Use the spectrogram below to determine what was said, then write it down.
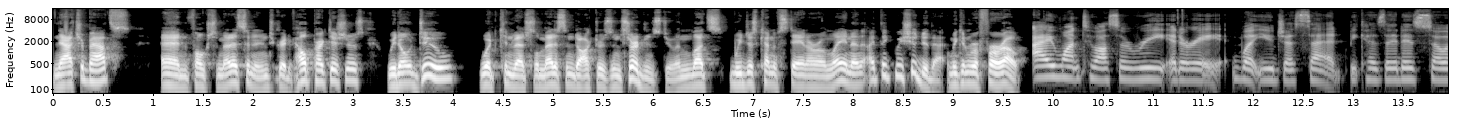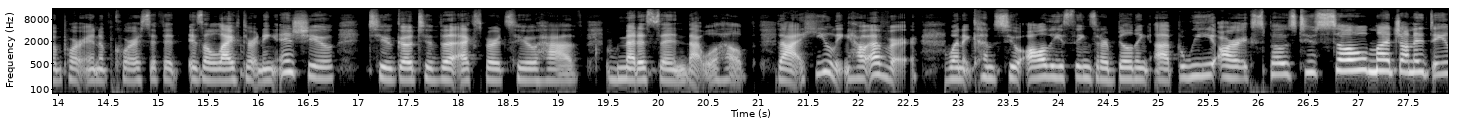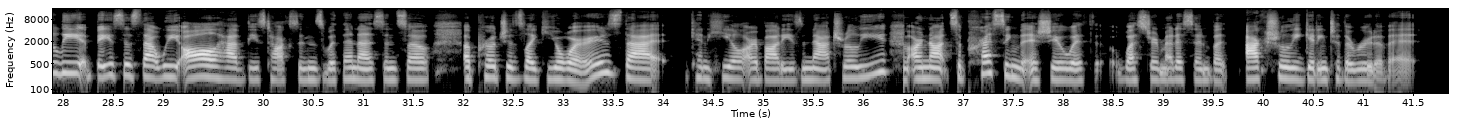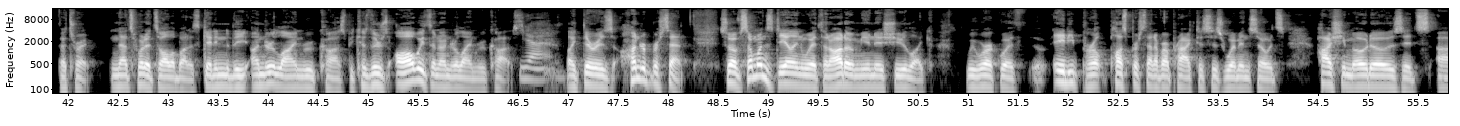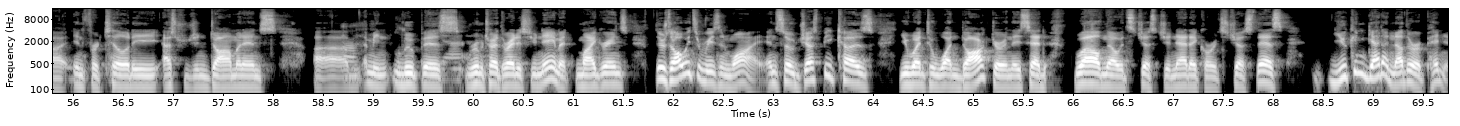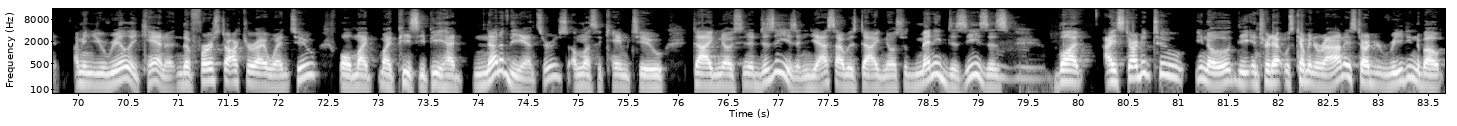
naturopaths, and functional medicine and integrative health practitioners, we don't do what conventional medicine doctors and surgeons do and let's we just kind of stay in our own lane and i think we should do that we can refer out. I want to also reiterate what you just said because it is so important of course if it is a life-threatening issue to go to the experts who have medicine that will help that healing. However when it comes to all these things that are building up we are exposed to so much on a daily basis that we all have these toxins within us and so approaches like yours that can heal our bodies naturally um, are not suppressing the issue with Western medicine, but actually getting to the root of it. That's right. And that's what it's all about is getting to the underlying root cause because there's always an underlying root cause. Yeah. Like there is 100%. So if someone's dealing with an autoimmune issue like we work with 80 plus percent of our practice is women. So it's Hashimoto's, it's uh, infertility, estrogen dominance, uh, I mean, lupus, yeah. rheumatoid arthritis, you name it, migraines. There's always a reason why. And so just because you went to one doctor and they said, well, no, it's just genetic or it's just this, you can get another opinion. I mean, you really can. The first doctor I went to, well, my, my PCP had none of the answers unless it came to diagnosing a disease. And yes, I was diagnosed with many diseases, mm-hmm. but I started to, you know, the internet was coming around. I started reading about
